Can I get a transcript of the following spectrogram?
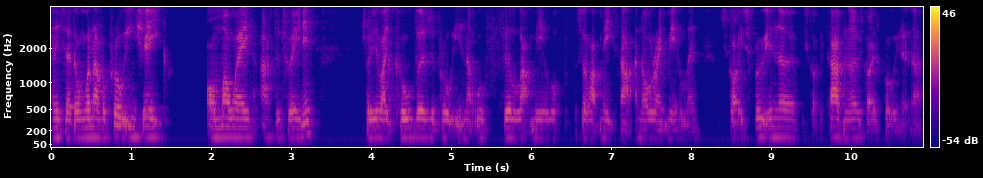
And he said I'm going to have a protein shake on my way after training. So you're like, cool. There's a protein that will fill that meal up. So that makes that an all right meal. Then he's got his fruit in there. He's got the carb in there. He's got his protein in there.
